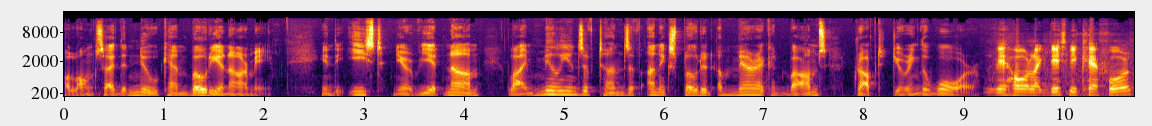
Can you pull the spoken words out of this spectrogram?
alongside the new Cambodian army. In the east, near Vietnam, lie millions of tons of unexploded American bombs dropped during the war. We hold like this, be careful,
